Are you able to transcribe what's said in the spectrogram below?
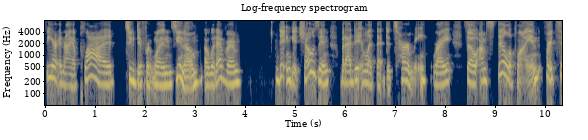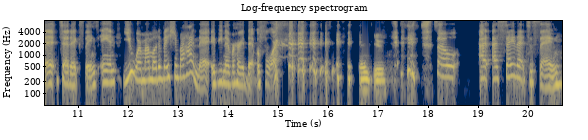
fear and I applied to different ones, you know, or whatever didn't get chosen, but I didn't let that deter me, right? So I'm still applying for TED, TEDx things. And you were my motivation behind that, if you never heard that before. Thank you. so I, I say that to say,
